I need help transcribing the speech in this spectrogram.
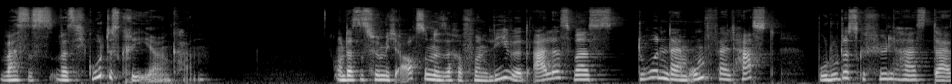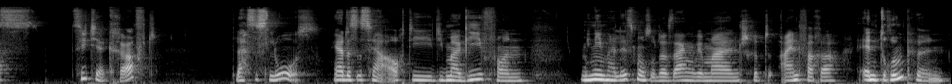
was es, was ich Gutes kreieren kann. Und das ist für mich auch so eine Sache von Liebe. Alles, was du in deinem Umfeld hast, wo du das Gefühl hast, das zieht dir Kraft, lass es los. Ja, das ist ja auch die, die Magie von Minimalismus oder sagen wir mal einen Schritt einfacher, entrümpeln.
